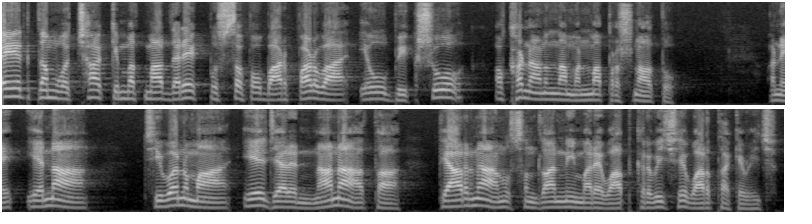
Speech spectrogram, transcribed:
એકદમ ઓછા કિંમતમાં દરેક પુસ્તકો બહાર પાડવા એવું ભિક્ષુ અખંડ આનંદના મનમાં પ્રશ્ન હતો. અને એના જીવનમાં એ જ્યારે નાના હતા, ત્યારના અનુસંધાનની મારે વાત કરવી છે, વાર્તા કહેવી છે.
